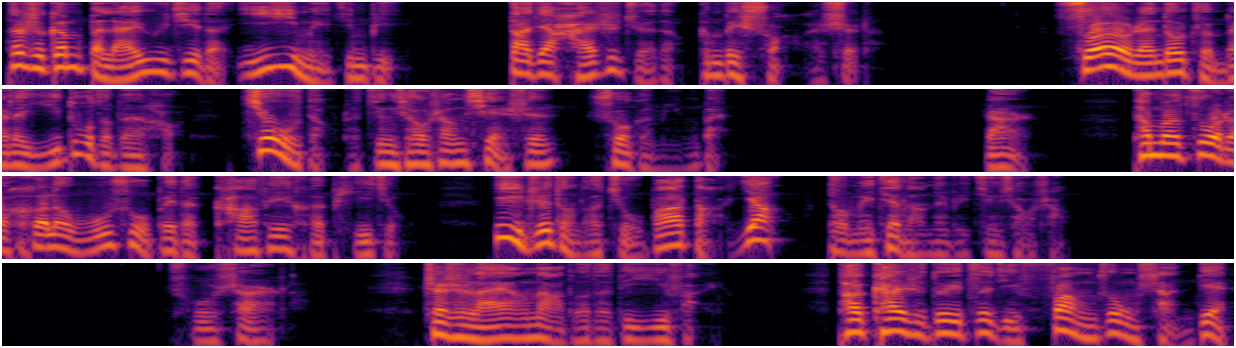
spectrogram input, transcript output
但是跟本来预计的一亿美金比，大家还是觉得跟被耍了似的。所有人都准备了一肚子问号。就等着经销商现身说个明白。然而，他们坐着喝了无数杯的咖啡和啤酒，一直等到酒吧打烊都没见到那位经销商。出事儿了！这是莱昂纳多的第一反应。他开始对自己放纵闪电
